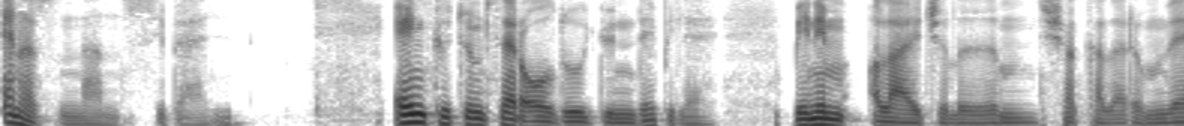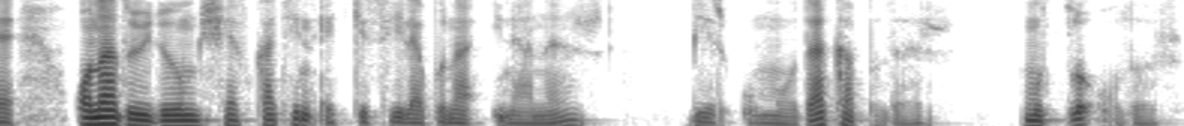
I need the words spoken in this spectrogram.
En azından Sibel, en kötümser olduğu günde bile benim alaycılığım, şakalarım ve ona duyduğum şefkatin etkisiyle buna inanır, bir umuda kapılır, mutlu olur.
